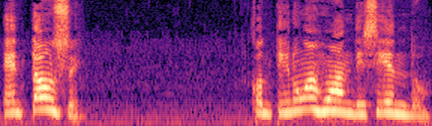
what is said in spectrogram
Entonces, continúa Juan diciendo,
